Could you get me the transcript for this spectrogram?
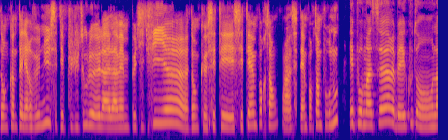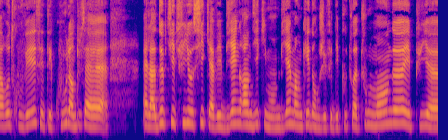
Donc quand elle est revenue, c'était plus du tout la, même petite fille. Donc euh, c'était c'était important. c'était important pour nous. Et pour ma sœur, eh ben écoute, on, l'a retrouvée, c'était cool. En plus, elle, a deux petites filles aussi qui avaient bien grandi, qui m'ont bien manqué. Donc j'ai fait des poutous à tout le monde. Et puis euh,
